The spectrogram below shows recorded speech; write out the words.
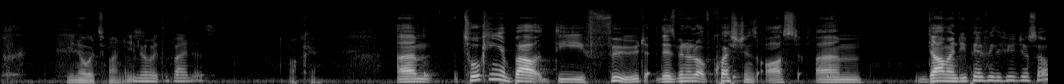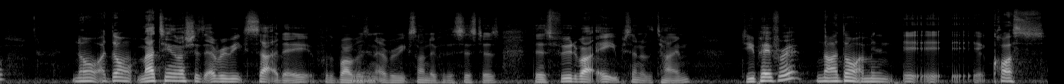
You know where to find us. you know where to find us. Okay. Um, talking about the food, there's been a lot of questions asked. Um, Dawah Man, do you pay for the food yourself? No, I don't. Matting the Masjid is every week Saturday for the brothers and every week Sunday for the sisters. There's food about 80% of the time. Do you pay for it? No, I don't. I mean, it it, it- costs.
